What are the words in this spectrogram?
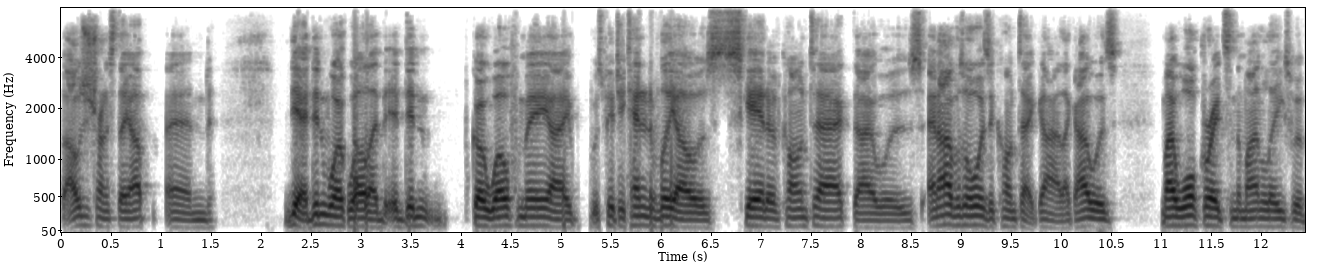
I was just trying to stay up, and yeah, it didn't work well. It didn't go well for me. I was pitching tentatively. I was scared of contact. I was, and I was always a contact guy. Like I was, my walk rates in the minor leagues were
